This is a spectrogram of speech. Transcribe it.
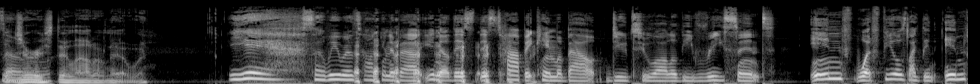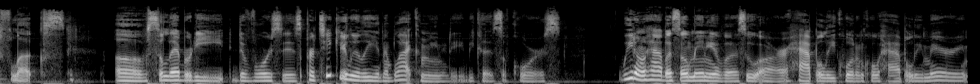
the jury's still out on that one yeah. So we were talking about, you know, this this topic came about due to all of the recent in what feels like an influx of celebrity divorces, particularly in the black community, because of course we don't have so many of us who are happily, quote unquote, happily married.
